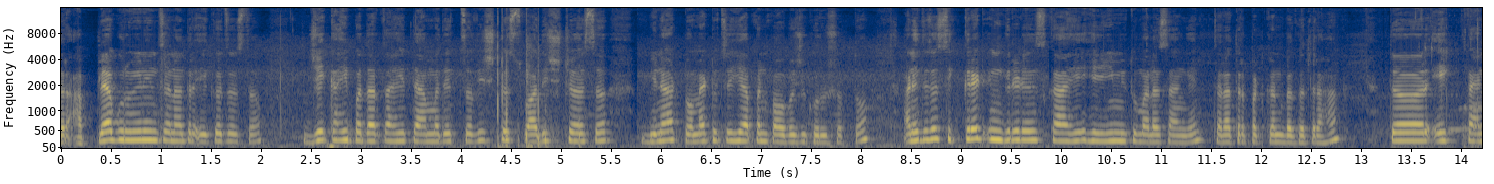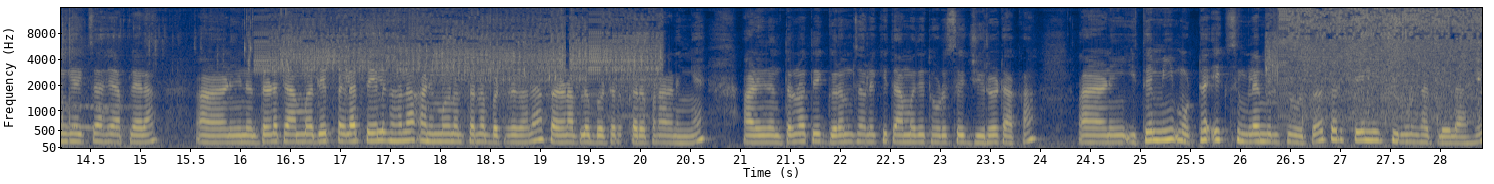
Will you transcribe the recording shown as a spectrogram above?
तर आपल्या गृहिणींचं ना तर एकच असतं. जे काही पदार्थ आहे त्यामध्ये चविष्ट स्वादिष्ट असं बिना टोमॅटोचंही आपण पावभाजी करू शकतो. आणि त्याचं सिक्रेट इन्ग्रेडियंट्स काय आहे हेही मी तुम्हाला सांगेन. चला तर पटकन बघत राहा. तर एक पॅन घ्यायचा आहे आपल्याला. आणि नंतर त्यामध्ये पहिला तेल घाला आणि मग नंतर बटर घाला कारण आपलं बटर करपणार नाही आहे आणि नंतर ते गरम झालं की त्यामध्ये थोडंसं जिरं टाका. आणि इथे मी मोठं एक सिमला मिरची होतं तर ते मी चिरून घातलेलं आहे.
